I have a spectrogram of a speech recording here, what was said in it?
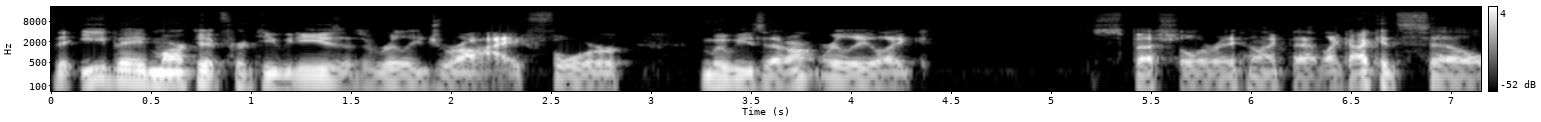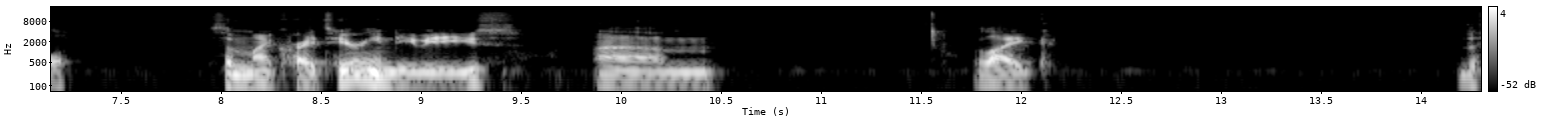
the eBay market for DVDs is really dry for movies that aren't really like special or anything like that. Like I could sell some of my Criterion DVDs, um, like the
